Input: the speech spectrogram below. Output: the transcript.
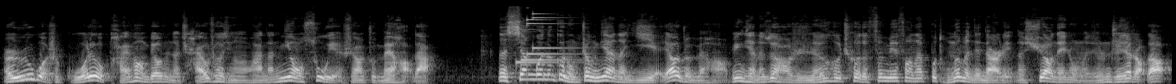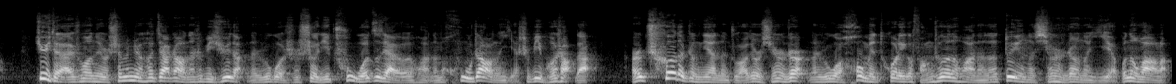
而如果是国六排放标准的柴油车型的话，那尿素也是要准备好的。那相关的各种证件呢，也要准备好，并且呢，最好是人和车的分别放在不同的文件袋里。那需要哪种呢，就能直接找到。具体来说呢，就是身份证和驾照那是必须的。那如果是涉及出国自驾游的话，那么护照呢也是必不可少的。而车的证件呢，主要就是行驶证。那如果后面拖了一个房车的话呢，那对应的行驶证呢也不能忘了。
